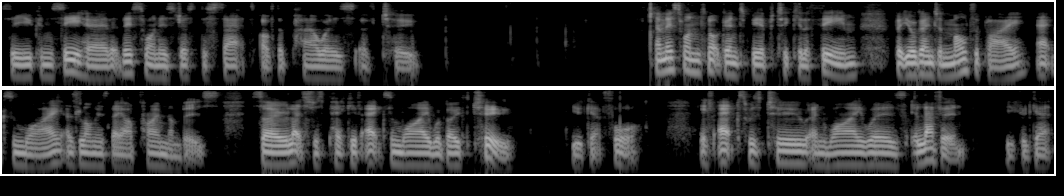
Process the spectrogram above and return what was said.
so you can see here that this one is just the set of the powers of 2. And this one's not going to be a particular theme, but you're going to multiply x and y as long as they are prime numbers. So let's just pick if x and y were both 2. you'd get 4. If x was 2 and y was 11, you could get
